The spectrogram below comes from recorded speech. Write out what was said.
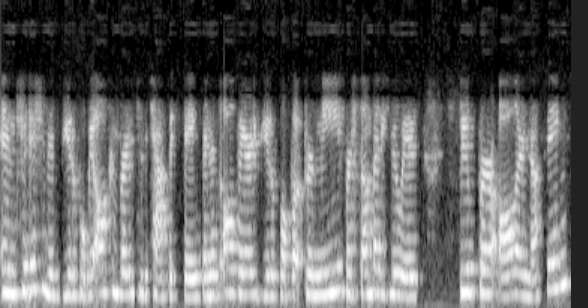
And tradition is beautiful. We all converted to the Catholic faith, and it's all very beautiful. But for me, for somebody who is super all or nothing,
